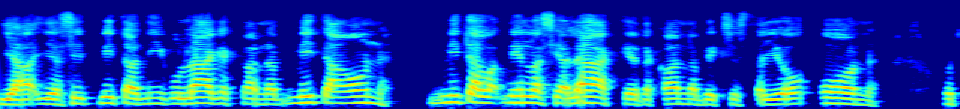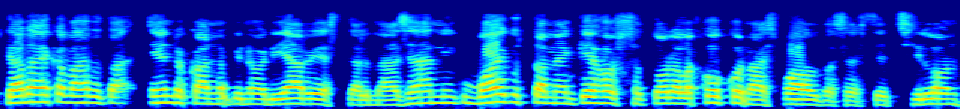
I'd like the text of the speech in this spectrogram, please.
ja, ja sitten mitä niin kuin lääkekanna, mitä on, mitä, millaisia lääkkeitä kannabiksesta jo on. Mutta käydään ehkä vähän tätä endokannabinoidijärjestelmää. Sehän niin kuin vaikuttaa meidän kehossa todella kokonaisvaltaisesti, että sillä on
